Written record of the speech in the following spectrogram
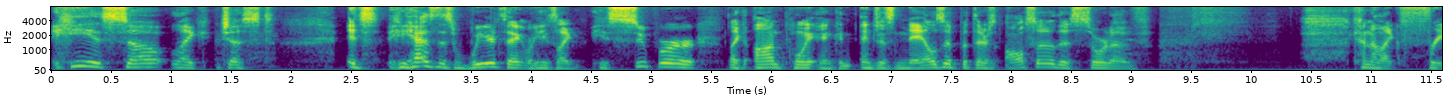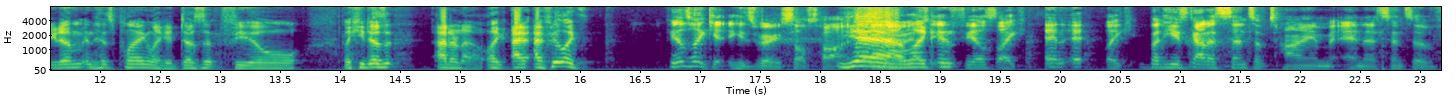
he is so like just. It's he has this weird thing where he's like he's super like on point and can, and just nails it, but there's also this sort of kind of like freedom in his playing. Like it doesn't feel like he doesn't. I don't know. Like I, I feel like feels like it- he's very self-taught. Yeah, You know, like, it, and- it feels like and it, like, but he's got a sense of time and a sense of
